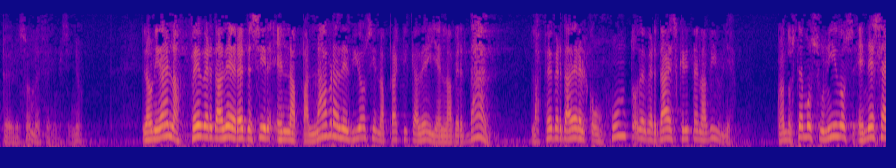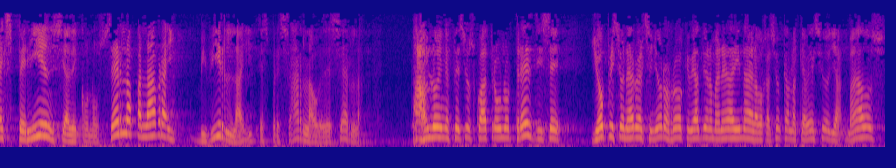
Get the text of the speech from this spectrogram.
Pero eso no es fe en el Señor. La unidad en la fe verdadera, es decir, en la palabra de Dios y en la práctica de ella, en la verdad. La fe verdadera, el conjunto de verdad escrita en la Biblia. Cuando estemos unidos en esa experiencia de conocer la palabra y vivirla y expresarla, obedecerla. Pablo en Efesios 4, 1, 3 dice, yo prisionero del Señor os ruego que veáis de una manera digna de la vocación con la que habéis sido llamados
